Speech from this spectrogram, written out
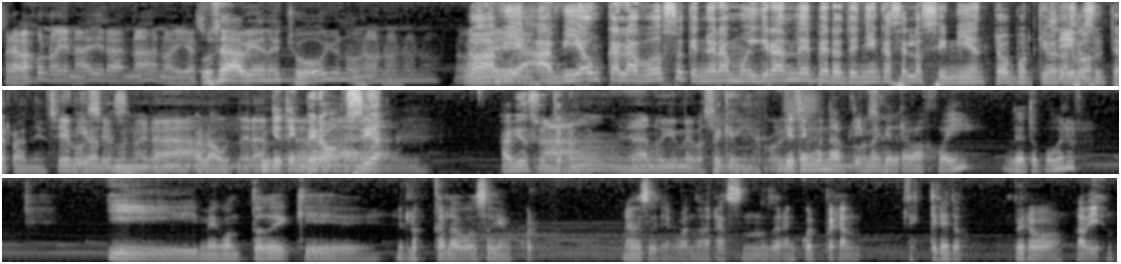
Para abajo no había nadie, era nada, no había. O sea, habían hecho hoyo, ¿no? No, no, no, no. No, Ah, había, había un calabozo que no era muy grande, pero tenían que hacer los cimientos porque iban Sí, a ser subterráneos. Sí, pues, Iban sí, a pues, ser- no era. no Yo tengo Pero una, sí, Había un subterráneo. Ah, ya, no, yo me pasé Pequeño. Yo tengo una No prima que trabajó ahí, de topógrafa, y me contó de que en los calabozos habían cuerpos. En ese tiempo, bueno, ahora no eran cuerpos, eran esqueletos, pero habían.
